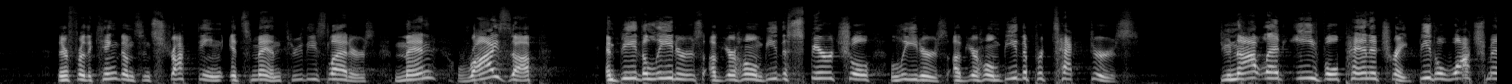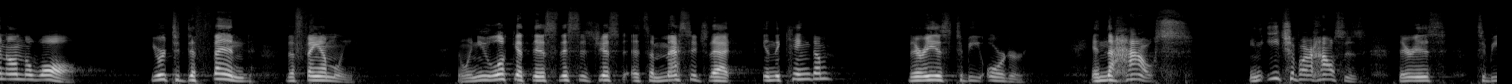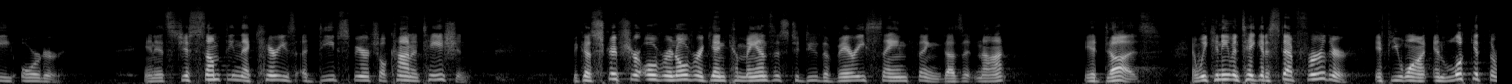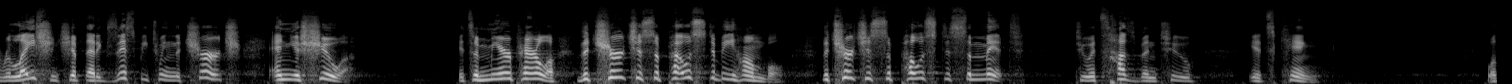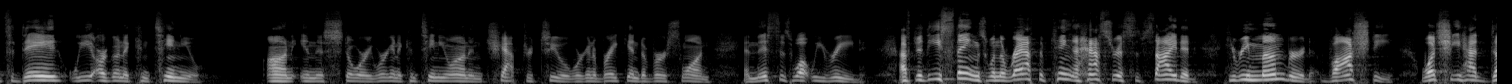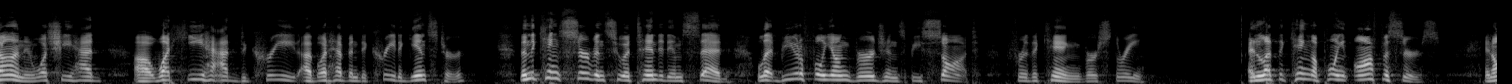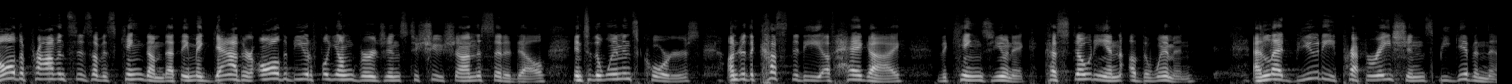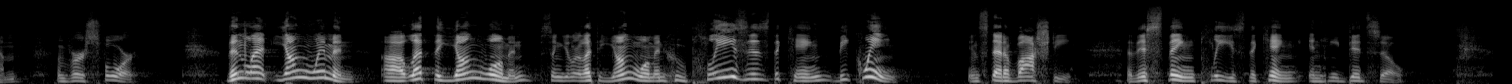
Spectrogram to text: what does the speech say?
Therefore, the kingdom's instructing its men through these letters men, rise up and be the leaders of your home. Be the spiritual leaders of your home. Be the protectors. Do not let evil penetrate. Be the watchman on the wall. You're to defend the family. And when you look at this, this is just, it's a message that in the kingdom, there is to be order. In the house, in each of our houses, there is to be order. And it's just something that carries a deep spiritual connotation. Because Scripture over and over again commands us to do the very same thing, does it not? It does. And we can even take it a step further, if you want, and look at the relationship that exists between the church and Yeshua. It's a mere parallel. The church is supposed to be humble, the church is supposed to submit to its husband, to its king. Well, today we are going to continue on in this story. We're going to continue on in chapter 2. We're going to break into verse 1. And this is what we read. After these things, when the wrath of King Ahasuerus subsided, he remembered Vashti, what she had done and what, she had, uh, what he had decreed, uh, what had been decreed against her. Then the king's servants who attended him said, Let beautiful young virgins be sought for the king. Verse 3. And let the king appoint officers in all the provinces of his kingdom, that they may gather all the beautiful young virgins to Shushan the citadel, into the women's quarters, under the custody of Haggai, the king's eunuch, custodian of the women, and let beauty preparations be given them. Verse 4. Then let young women, uh, let the young woman, singular, let the young woman who pleases the king be queen instead of Vashti. This thing pleased the king, and he did so.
